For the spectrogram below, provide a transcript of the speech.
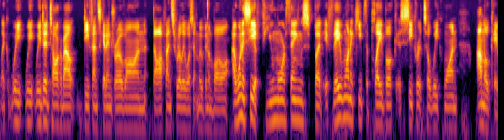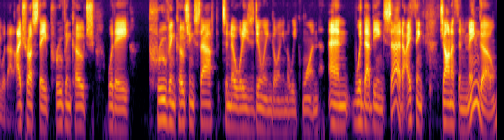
Like we, we we did talk about defense getting drove on. The offense really wasn't moving the ball. I want to see a few more things, but if they want to keep the playbook a secret till week one, I'm okay with that. I trust a proven coach with a proven coaching staff to know what he's doing going into week one. And with that being said, I think Jonathan Mingo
